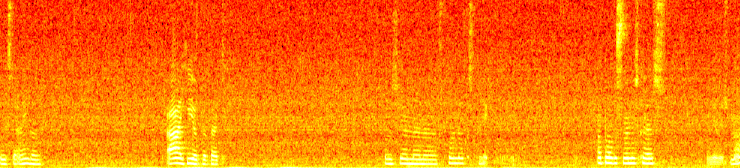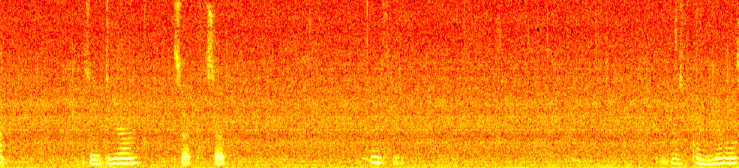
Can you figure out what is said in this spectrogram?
Wo ist der Eingang? Ah, hier, perfekt. Ich hier meine Tronics? Nee. Abbaugeschwindigkeit. Nehme ich mal. So, dir. Zack, zack. Okay. Was bekommen wir hier raus?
